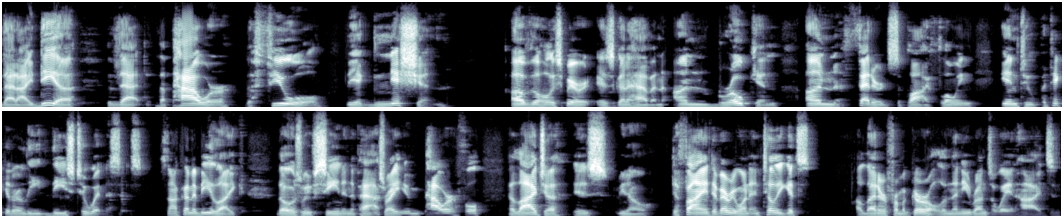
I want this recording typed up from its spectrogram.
That idea that the power, the fuel, the ignition of the Holy Spirit is going to have an unbroken, unfettered supply flowing into particularly these two witnesses. It's not going to be like those we've seen in the past, right? Powerful Elijah is, you know, defiant of everyone until he gets a letter from a girl and then he runs away and hides and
